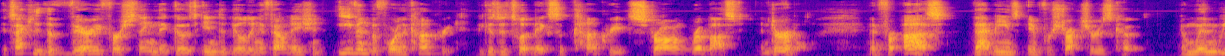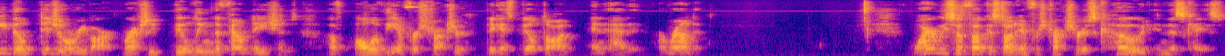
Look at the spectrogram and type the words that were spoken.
It's actually the very first thing that goes into building a foundation, even before the concrete, because it's what makes the concrete strong, robust, and durable. And for us, that means infrastructure as code. And when we build digital rebar, we're actually building the foundations of all of the infrastructure that gets built on and added around it. Why are we so focused on infrastructure as code in this case?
